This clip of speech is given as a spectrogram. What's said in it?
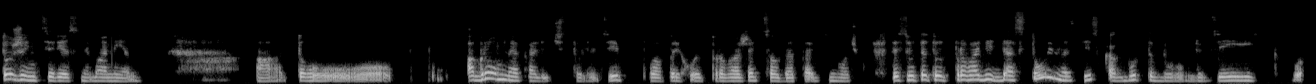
тоже интересный момент, то огромное количество людей приходит провожать солдата-одиночку. То есть вот это вот проводить достойно здесь как будто бы у людей как бы,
